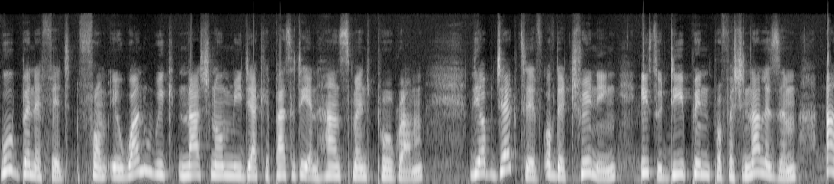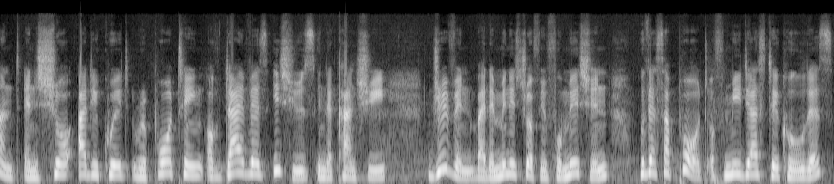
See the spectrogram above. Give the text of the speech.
will benefit from a one-week national media capacity enhancement program. The objective of the training is to deepen professionalism and ensure adequate reporting of diverse issues in the country, driven by the Ministry of Information with the support of media stakeholders.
